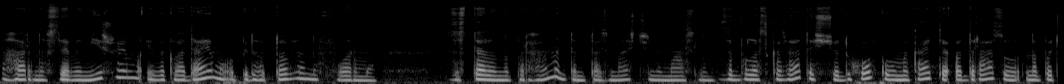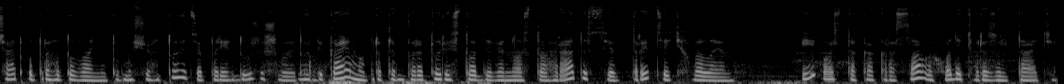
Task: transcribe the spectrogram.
Гарно все вимішуємо і викладаємо у підготовлену форму застелену пергаментом та змащену маслом. Забула сказати, що духовку вмикайте одразу на початку приготування, тому що готується пиріг дуже швидко. Випікаємо при температурі 190 градусів 30 хвилин. І ось така краса виходить в результаті.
